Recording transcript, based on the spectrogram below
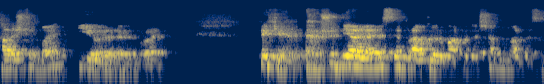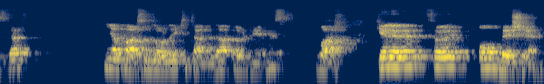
karıştırmayın. İyi öğrenelim burayı. Peki, şu diğerlerini size bırakıyorum arkadaşlar. Bunları da sizler yaparsınız. Orada iki tane daha örneğimiz var. Gelelim FÖY 15'e.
